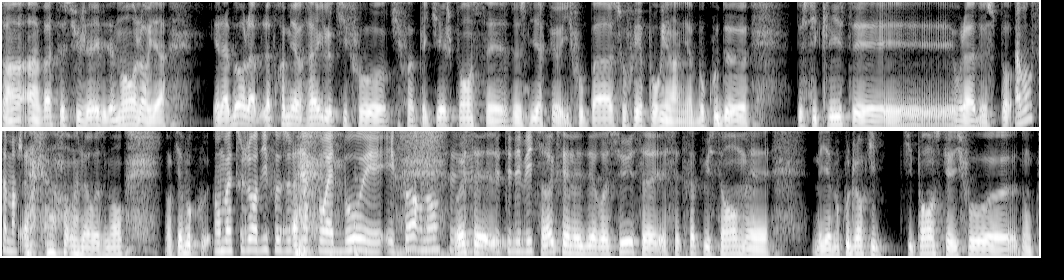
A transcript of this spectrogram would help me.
un, un, vaste sujet évidemment. Alors il y a et d'abord, la, la, première règle qu'il faut, qu'il faut appliquer, je pense, c'est de se dire qu'il ne faut pas souffrir pour rien. Il y a beaucoup de, de cyclistes et, et, voilà de sport. Ah bon, ça marche pas malheureusement. Donc il y a beaucoup. On m'a toujours dit faut se faire pour être beau et, et fort, non? C'était des bêtises. C'est vrai que c'est une idée reçue, c'est très puissant, mais mais il y a beaucoup de gens qui, qui pensent qu'il faut euh, donc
